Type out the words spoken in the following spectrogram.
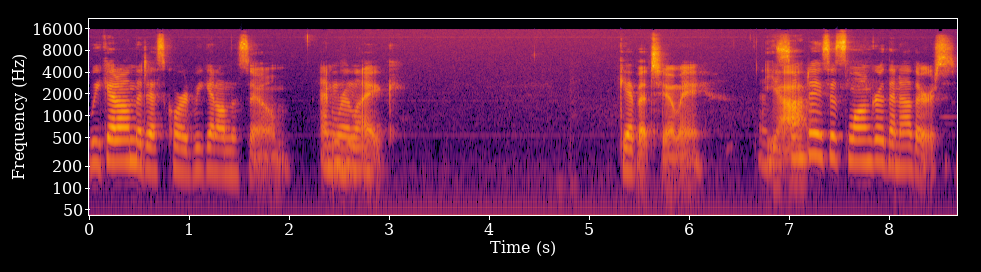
We get on the Discord, we get on the Zoom, and we're Mhm. like, give it to me. And Yeah. some days it's longer than others.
